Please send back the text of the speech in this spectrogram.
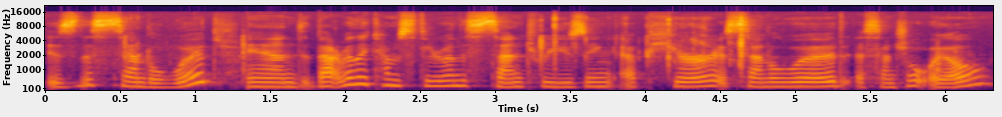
is the sandalwood, and that really comes through in the scent. We're using a pure sandalwood essential oil,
